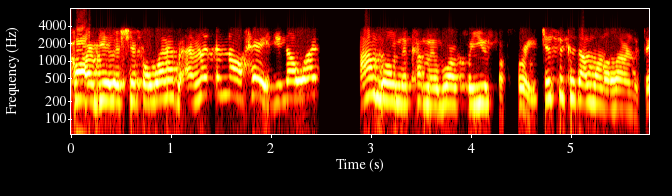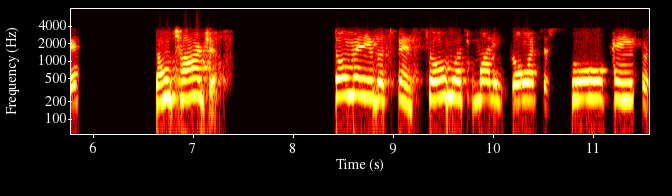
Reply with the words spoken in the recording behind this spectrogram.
car dealership, or whatever. And let them know, hey, you know what? I'm going to come and work for you for free just because I want to learn the business. Don't charge them. So many of us spend so much money going to school, paying for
